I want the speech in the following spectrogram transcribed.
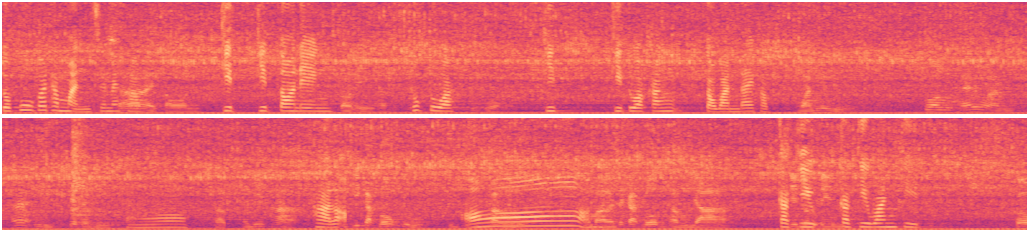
ตัวผู้ก็ทำหมันใช่ไหมครับ ใช่ตอนกิดกิดตอนเองตอนเองครับทุกตัวทุกตัวครับกิดกี่ตัวครั้งต่อวันได้ครับ วันหนึ่ง ช่วงใช้ประมาณห้าทีเจ็ดนาทีอ๋อครับอันนี้ผ่าผ่าแล้วที่กักโรคอยู่อีกอ๋อฝั่งหนึ่งเอามาเราจะกักโรคทำยา กักกี่ฉีดวัคซีนกักกี่วันกี่ก็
